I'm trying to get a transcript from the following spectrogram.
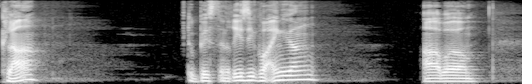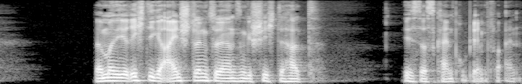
Klar, du bist ein Risiko eingegangen, aber wenn man die richtige Einstellung zu der ganzen Geschichte hat, ist das kein Problem für einen.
